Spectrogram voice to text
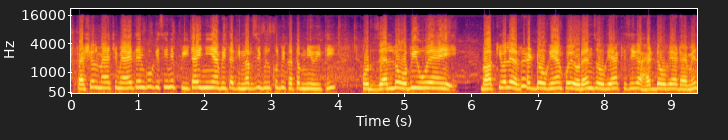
स्पेशल मैच में आए थे, इनको किसी ने पीटा ही नहीं है अभी तक। एनर्जी बिल्कुल भी खत्म नहीं हुई थी। और जेलो भी हुए हैं। ये बाकी वाले रेड हो गए हैं, कोई ऑरेंज हो गया, किसी का हेड हो गया डैमेज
